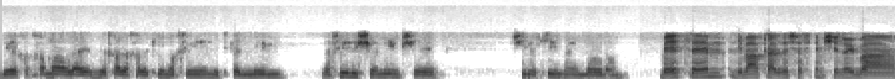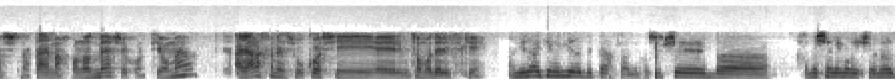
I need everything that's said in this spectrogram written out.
בעיר חכמה אולי זה אחד החלקים הכי מתקדמים והכי ראשונים ש, שיוצאים מהם בעולם. בעצם דיברת על זה שעשיתם שינוי בשנתיים האחרונות בערך של קונסיומר, היה לכם איזשהו קושי אה, למצוא מודל עסקי. אני לא הייתי מגדיר את זה ככה, אני חושב שבחמש שנים הראשונות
